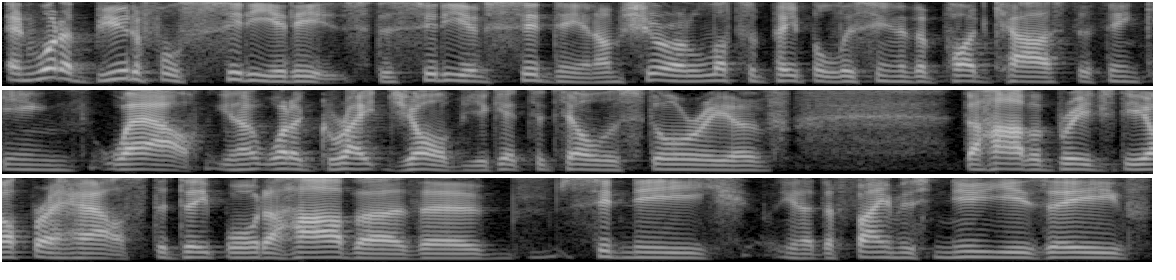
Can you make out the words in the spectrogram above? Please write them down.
And what a beautiful city it is, the city of Sydney. And I'm sure lots of people listening to the podcast are thinking, wow, you know, what a great job. You get to tell the story of the Harbour Bridge, the Opera House, the Deepwater Harbour, the Sydney, you know, the famous New Year's Eve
